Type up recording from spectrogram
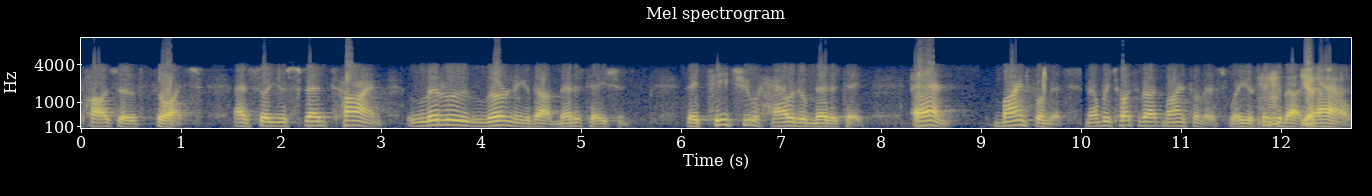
positive thoughts. And so you spend time literally learning about meditation. They teach you how to meditate. And mindfulness. Remember, we talked about mindfulness, where you think Mhm. about Yes. now.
